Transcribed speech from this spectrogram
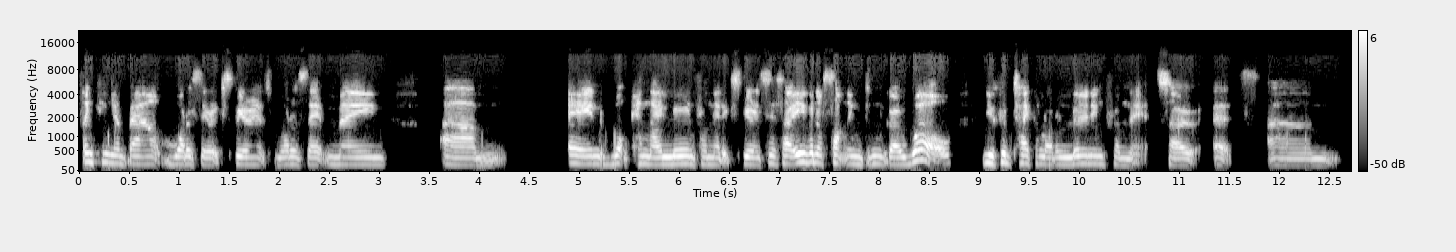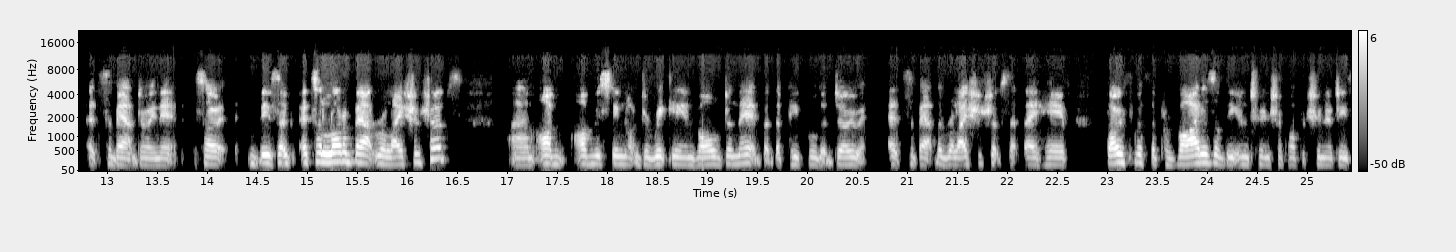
thinking about what is their experience, what does that mean, um, and what can they learn from that experience. So even if something didn't go well, you could take a lot of learning from that. So it's um, it's about doing that. So there's a it's a lot about relationships. Um, I'm obviously not directly involved in that, but the people that do, it's about the relationships that they have, both with the providers of the internship opportunities,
